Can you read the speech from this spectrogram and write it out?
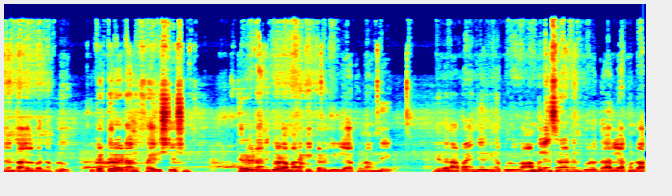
ఏదైనా తగలబడినప్పుడు ఇక్కడ తిరగడానికి ఫైర్ స్టేషన్ తిరగడానికి కూడా మనకి ఇక్కడ వీలు లేకుండా ఉంది. ఏదైనా అపాయం జరిగినప్పుడు అంబులెన్స్ రావడానికి కూడా దారి లేకుండా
